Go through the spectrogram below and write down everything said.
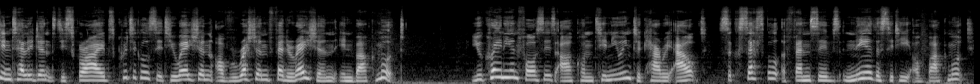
intelligence describes critical situation of Russian Federation in Bakhmut. Ukrainian forces are continuing to carry out successful offensives near the city of Bakhmut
